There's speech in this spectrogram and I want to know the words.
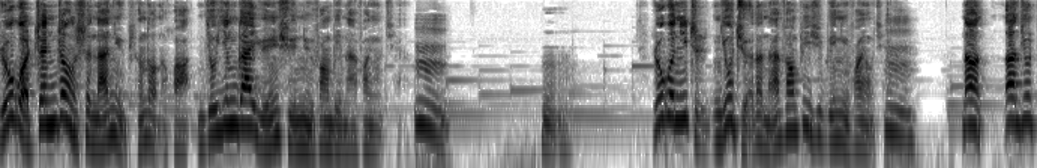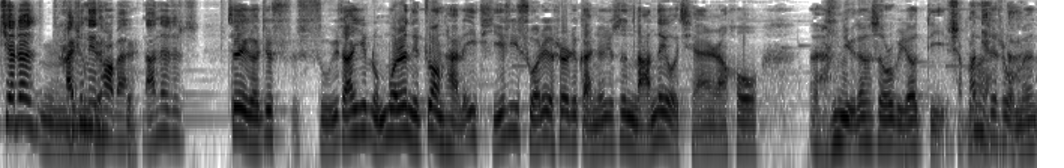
如果真正是男女平等的话，你就应该允许女方比男方有钱。嗯嗯，如果你只你就觉得男方必须比女方有钱，嗯那那就接着嗯还是那套呗，男的就这个就属属于咱一种默认的状态了。一提一说这个事儿，就感觉就是男的有钱，然后呃女的收入比较低，什么年代这是我们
